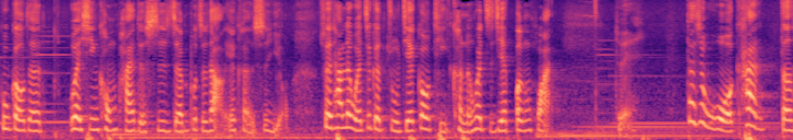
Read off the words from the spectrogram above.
Google 的卫星空拍的失真，不知道，也可能是有，所以他认为这个主结构体可能会直接崩坏，对。但是我看的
